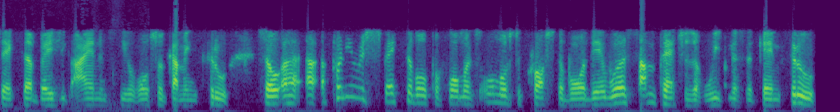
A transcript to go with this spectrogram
sector, basic iron and steel also coming through. So uh, a pretty respectable performance almost across the board. There were some patches of weakness that came through,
